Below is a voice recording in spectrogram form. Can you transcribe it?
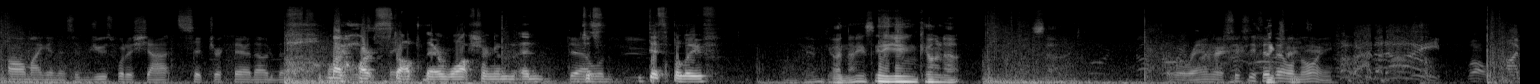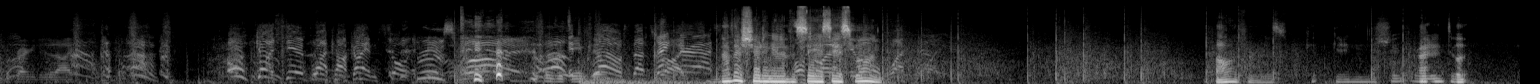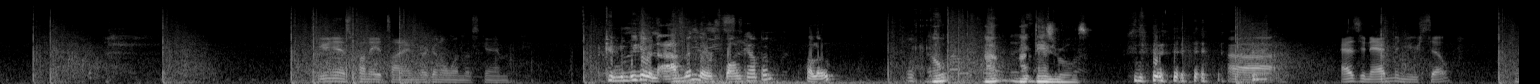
Oh my goodness! If Juice would have shot Citric there, that would have been. the My heart thing. stopped there watching and, and That just would've- disbelief. Oh, there we go. Now you see the Union coming up. Side. Little Randall, 65th Thanks. Illinois. Well, I'm preparing to die. Oh, goddamn Blackhawk, I am so. Bruce, This is a team It's. Klaus, that's right. Now they're shooting into the Also, CSA spawn. beautiful, Black- Ballerford is get- getting them to shoot right into it. Union has plenty of time. They're gonna win this game. Can we get an admin? They're spawn camping. Hello. Nope, not, not these rules. Uh, as an admin yourself,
